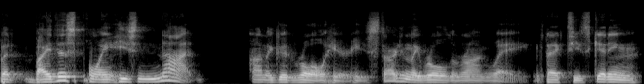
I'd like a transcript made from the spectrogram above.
But by this point, he's not on a good roll here. He's starting to roll the wrong way. In fact, he's getting,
